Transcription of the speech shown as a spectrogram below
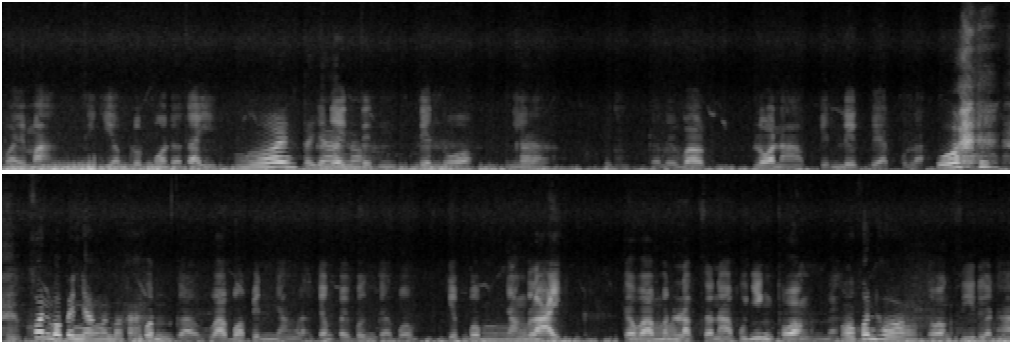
ถอยมาที่เหยียบรถมอเตอร์ไซค์โอ้ยแต่ก็ยาเลยนเนาะเต้นเต้นออกนี่ค่ะ ล่ะก็เลยว่า ล้อหน้าเป็นเลขแปดคนละโอ้ยคนบ่เป็นหยังมันบ่ค่ะ คนก็ว่าบ่เป็นหยังล่ะจังไปเบิ่งก็บ่เจ็บบ่อืมหยังหลาย แต่ว่าอ๋อมันลักษณะผู้หญิงท้องนั่นแหมอ๋อคนทองท้องสี่เดือนห้า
